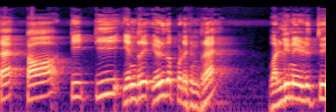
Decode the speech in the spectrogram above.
ட டா டி டி என்று எழுதப்படுகின்ற வல்லின எழுத்து.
